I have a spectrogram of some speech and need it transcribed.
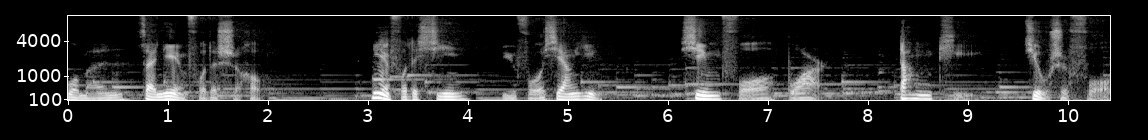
我们在念佛的时候念佛的心与佛相应心佛不二当体就是佛。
